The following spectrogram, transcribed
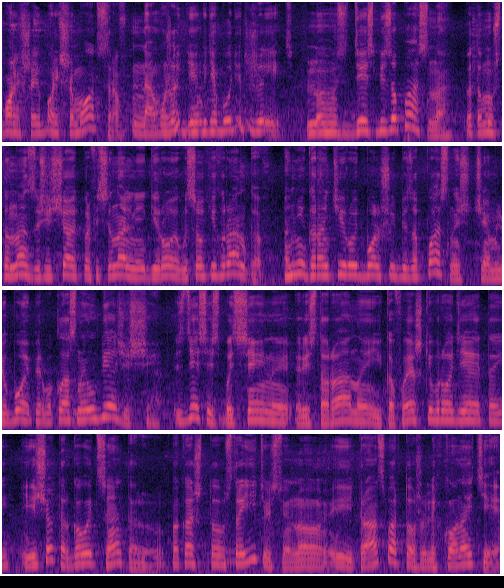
больше и больше монстров, нам уже негде будет жить. Но здесь безопасно, потому что нас защищают профессиональные герои высоких рангов. Они гарантируют большую безопасность, чем любое первоклассное убежище. Здесь есть бассейны, рестораны и кафешки вроде этой. И еще торговый центр. Пока что в строительстве, но и транспорт тоже легко найти.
